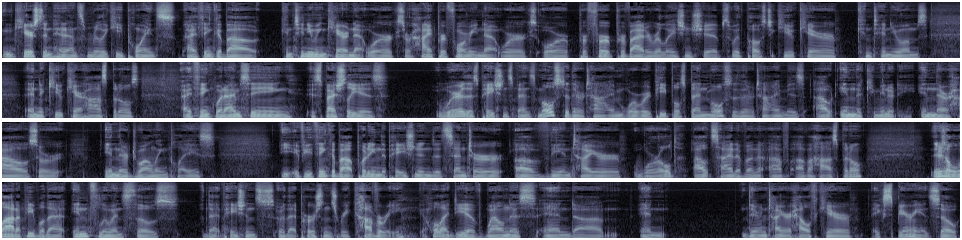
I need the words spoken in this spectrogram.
And Kirsten hit on some really key points. I think about continuing care networks or high performing networks or preferred provider relationships with post acute care continuums and acute care hospitals. I think what I'm seeing, especially is where this patient spends most of their time, or where people spend most of their time, is out in the community, in their house or in their dwelling place. If you think about putting the patient in the center of the entire world outside of, an, of, of a hospital, there's a lot of people that influence those that patient's or that person's recovery. The whole idea of wellness and um, and their entire healthcare experience. So,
